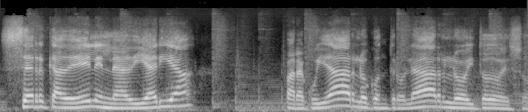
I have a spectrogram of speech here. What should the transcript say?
cerca de él en la diaria para cuidarlo, controlarlo y todo eso?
